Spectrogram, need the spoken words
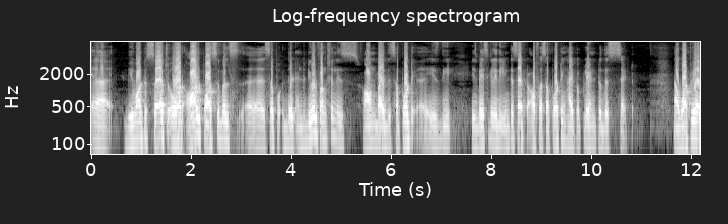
uh, we want to search over all possible uh, support the, and the dual function is found by the support uh, is the is basically the intercept of a supporting hyperplane to this set. Now, what we are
